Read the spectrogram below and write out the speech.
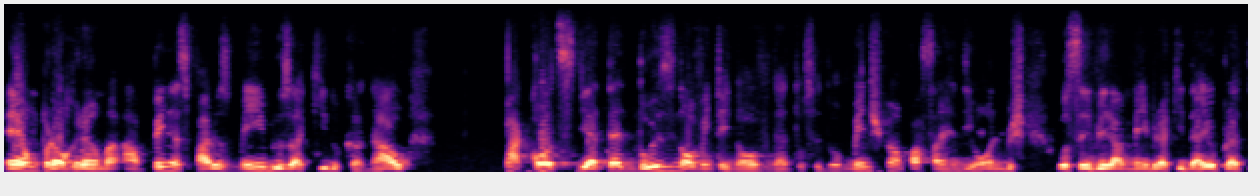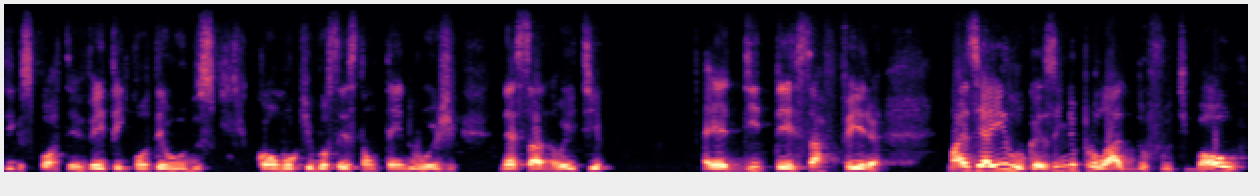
é um programa apenas para os membros aqui do canal pacotes de até R$ 2,99, né, torcedor? Menos que uma passagem de ônibus, você vira membro aqui da Eu Pratico Sport TV tem conteúdos como o que vocês estão tendo hoje nessa noite é, de terça-feira. Mas e aí, Lucas, indo para o lado do futebol,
